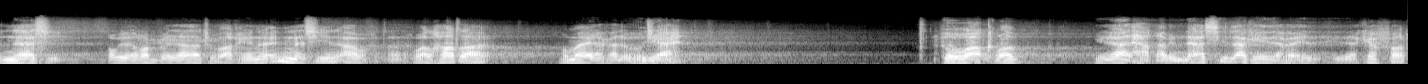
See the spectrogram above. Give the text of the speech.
الناسي قول ربنا لا تؤاخذنا إن نسينا أو أخطأنا. والخطأ وما يفعله جاهل فهو أقرب إذا ألحق بالناس لكن إذا إذا كفر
